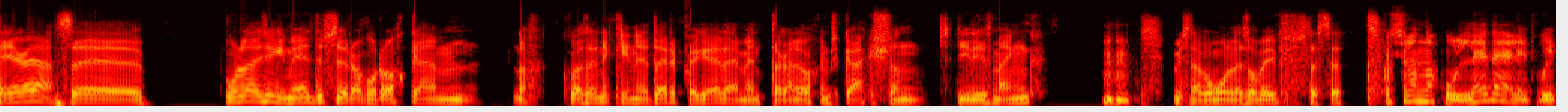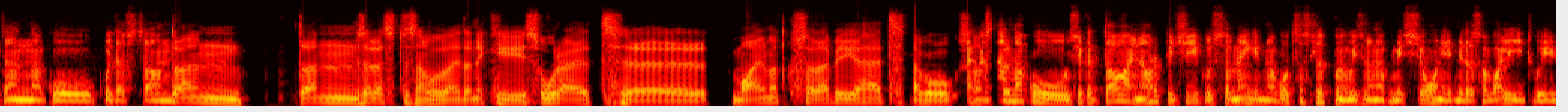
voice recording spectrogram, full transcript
ei, aga jaa, see, mulle isegi meeldib see nagu rohkem, noh, kuna see on ikka nii-öelda RPG element, aga rohkem sihuke action stiilis mäng, Mhm. mis nagu mulle sobib, sest et kas seal on nagu levelid või ta on nagu, kuidas ta on? ta on, ta on selles suhtes nagu need on ikkagi suured äh, maailmad, kus sa läbi lähed nagu. kas ta on nagu sihuke tavaline RPG, kus sa mängid nagu otsast lõpuni või sul on nagu missioonid, mida sa valid või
